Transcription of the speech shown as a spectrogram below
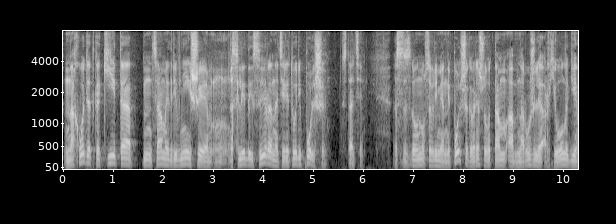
Находят какие-то самые древнейшие следы сыра на территории Польши, кстати. Ну, современной Польши говорят, что вот там обнаружили археологи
